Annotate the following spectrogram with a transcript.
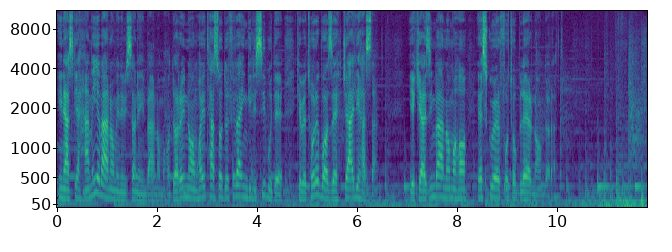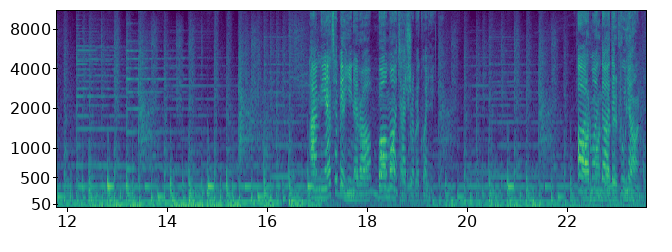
این است که همه برنامه نویسان این برنامه ها دارای نام های تصادفی و انگلیسی بوده که به طور واضح جعلی هستند. یکی از این برنامه ها اسکوئر فوتو بلر نام دارد. امنیت بهینه را با ما تجربه کنید. آرمانداد پویان.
